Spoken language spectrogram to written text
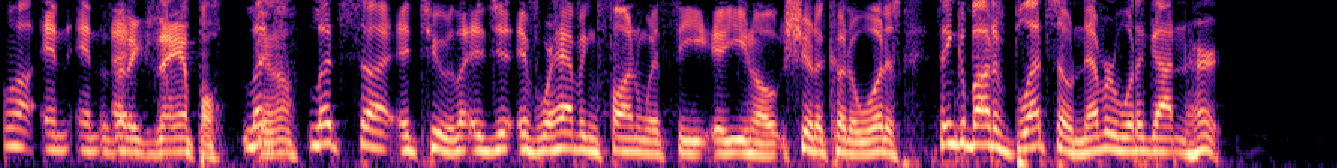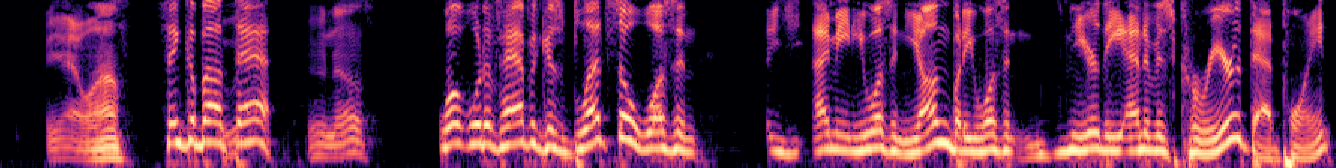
Well, and and as an uh, example. Let's you know? let's uh, too if we're having fun with the uh, you know shoulda coulda wouldas. Think about if Bledsoe never would have gotten hurt. Yeah, well, Think about that. who knows? What would have happened? Because Bledsoe wasn't. I mean, he wasn't young, but he wasn't near the end of his career at that point.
